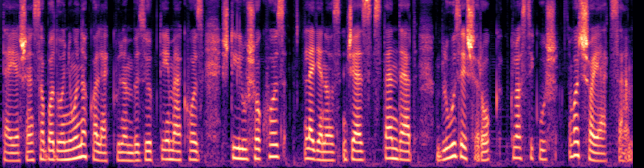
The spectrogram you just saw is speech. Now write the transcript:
teljesen szabadon nyúlnak a legkülönbözőbb témákhoz, stílusokhoz, legyen az jazz standard, blues és rock, klasszikus vagy saját szám.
